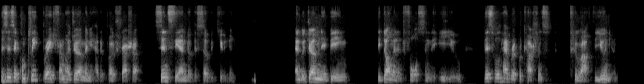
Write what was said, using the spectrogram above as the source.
This is a complete break from how Germany had approached Russia since the end of the Soviet Union. And with Germany being the dominant force in the EU, this will have repercussions throughout the Union.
